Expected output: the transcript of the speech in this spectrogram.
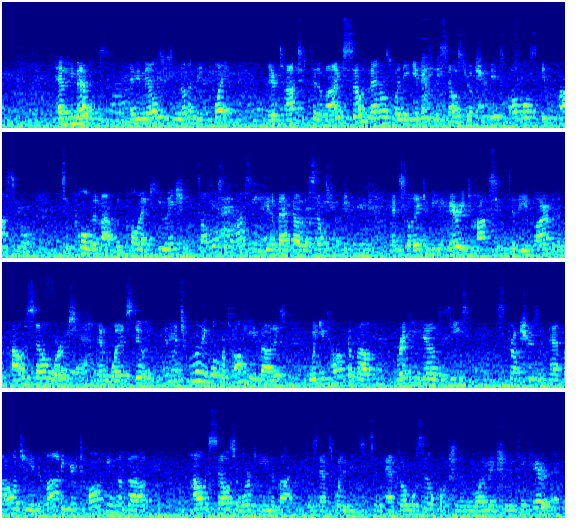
Heavy metals. Heavy metals is another big play. They're toxic to the body. Some metals, when they get into the cell structure, it's almost impossible to pull them out. We call that chelation. It's almost impossible to get them back out of the cell structure. And so they can be very toxic to the environment of how the cell works and what it's doing. And that's really what we're talking about is when you talk about breaking down disease structures and pathology in the body, you're talking about how the cells are working in the body because that's what it is. It's an abnormal cell function and we want to make sure we take care of that.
